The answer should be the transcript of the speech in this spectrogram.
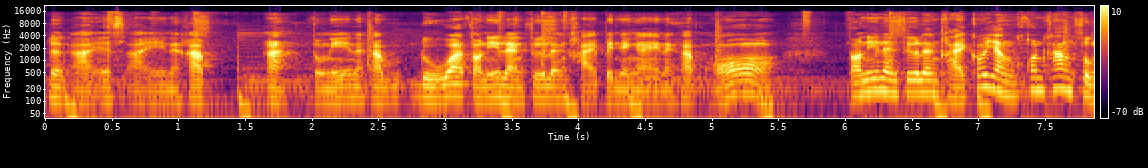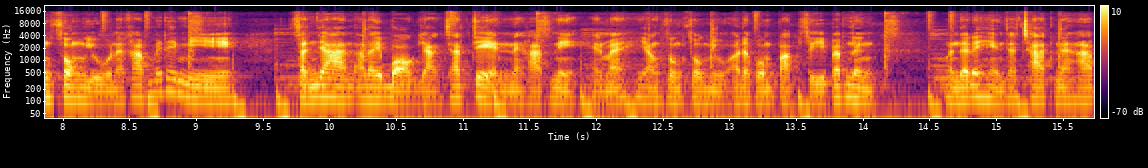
เลือก RSI นะครับอะตรงนี้นะครับดูว่าตอนนี้แรงซื้อแรงขายเป็นยังไงนะครับอ๋อตอนนี้แรงซื้อแรงขายก็ยังค่อนข้างทรงๆอยู่นะครับ ไม่ได้มีสัญญาณอะไรบอกอย่างชัดเจนนะครับ นี่เห็นไหมยังทรงๆอยู่เอาเดี๋ยวผมปรับสีแป๊บหนึ่งมันจะได้เห็นชัดๆนะครับ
